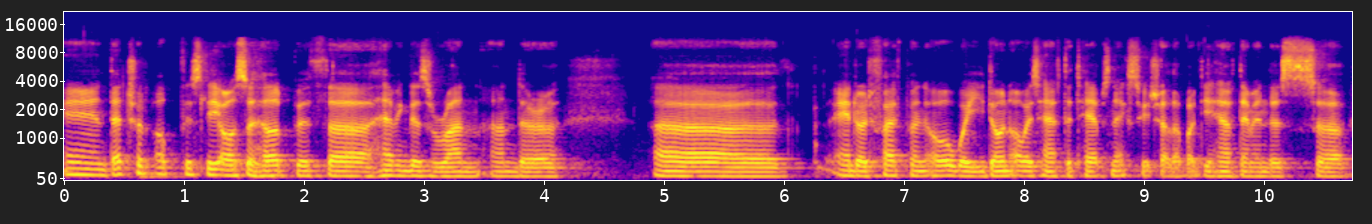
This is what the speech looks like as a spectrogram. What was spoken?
And that should obviously also help with uh, having this run under uh, Android 5.0, where you don't always have the tabs next to each other, but you have them in this uh,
